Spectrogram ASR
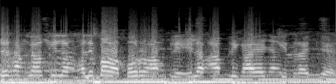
Sir, hanggang ilang, halimbawa, puro ampli, ilang ampli kaya niyang i-drive sir?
